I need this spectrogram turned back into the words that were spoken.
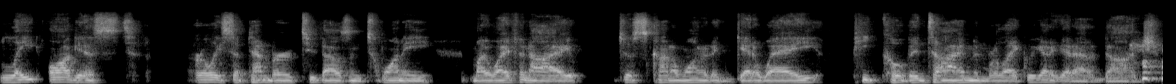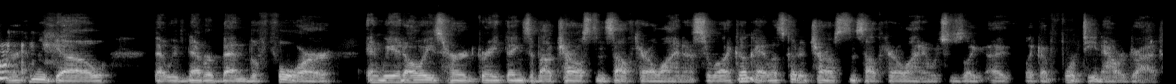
late August, early September 2020. My wife and I just kind of wanted to get away, peak COVID time, and we're like, we got to get out of Dodge. Where can we go that we've never been before? And we had always heard great things about Charleston, South Carolina. So we're like, hmm. okay, let's go to Charleston, South Carolina, which is like a, like a 14 hour drive.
